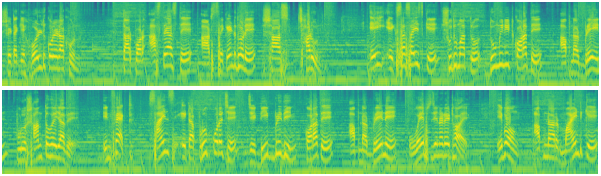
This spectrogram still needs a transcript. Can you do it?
সেটাকে হোল্ড করে রাখুন। তারপর আস্তে আস্তে আট সেকেন্ড ধরে শ্বাস ছাড়ুন। এই এক্সারসাইজকে শুধুমাত্র দু মিনিট করাতে আপনার ব্রেন পুরো শান্ত হয়ে যাবে। ইনফ্যাক্ট সায়েন্স এটা প্রুভ করেছে যে ডিপ ব্রিদিং করাতে আপনার ব্রেনে ওয়েভস জেনারেট হয় এবং আপনার মাইন্ডকে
